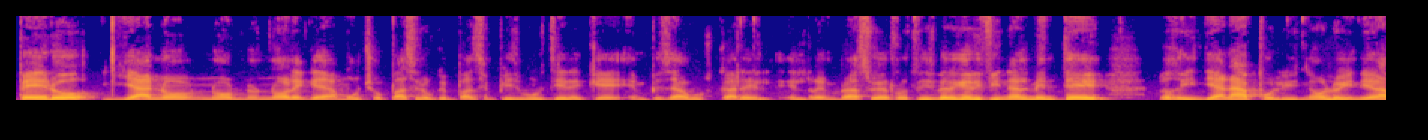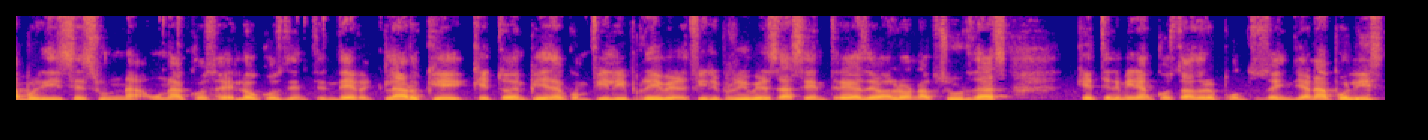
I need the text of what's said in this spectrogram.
pero ya no, no, no, no le queda mucho. Pase lo que pase, Pittsburgh tiene que empezar a buscar el, el reemplazo de Rotlisberger y finalmente lo de Indianápolis, ¿no? Lo de Indianápolis es una, una cosa de locos de entender. Claro que, que todo empieza con Philip Rivers. Philip Rivers hace entregas de balón absurdas, que terminan costándole puntos a Indianápolis,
